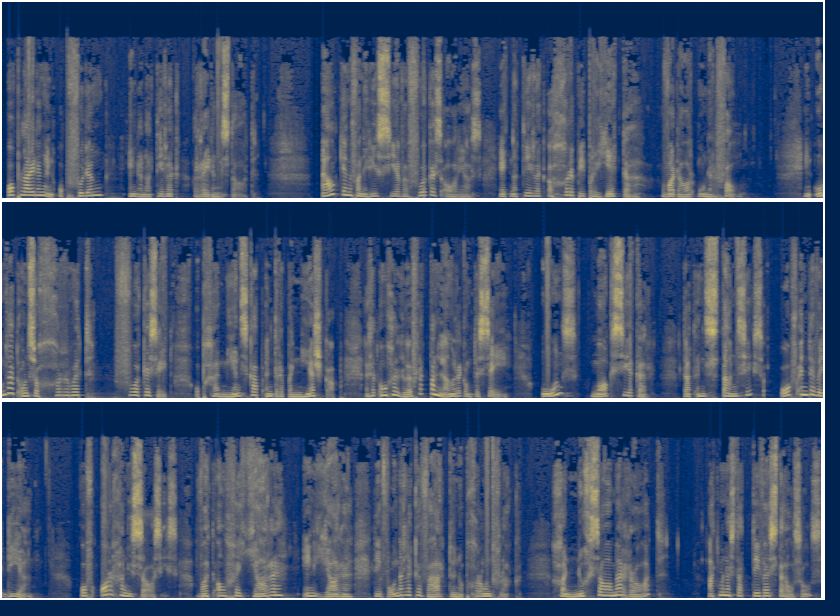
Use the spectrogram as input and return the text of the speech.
opleiding en opvoeding en dan natuurlik reddingsstaat. Elkeen van hierdie sewe fokusareas het natuurlik 'n groepie projekte wat daaronder val. En omdat ons so groot fokus het op gemeenskap entrepreneurskap, is dit ongelooflik belangrik om te sê ons maak seker dat instansies of individue of organisasies wat al vir jare en jare die wonderlike werk doen op grondvlak genoegsame raad administratiewe stelsels,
